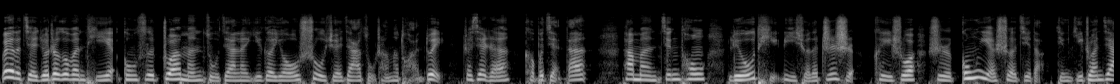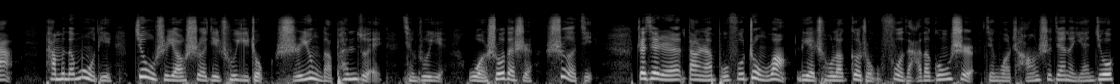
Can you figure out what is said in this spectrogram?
为了解决这个问题，公司专门组建了一个由数学家组成的团队。这些人可不简单，他们精通流体力学的知识，可以说是工业设计的顶级专家。他们的目的就是要设计出一种实用的喷嘴，请注意，我说的是设计。这些人当然不负众望，列出了各种复杂的公式，经过长时间的研究，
